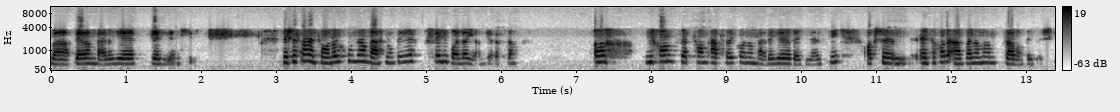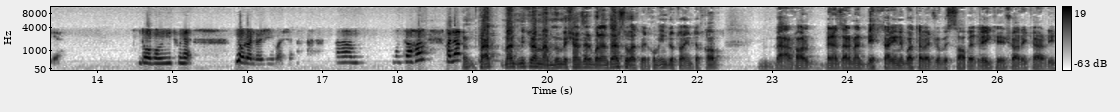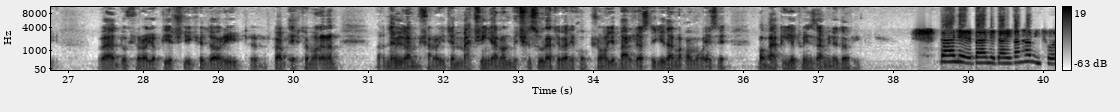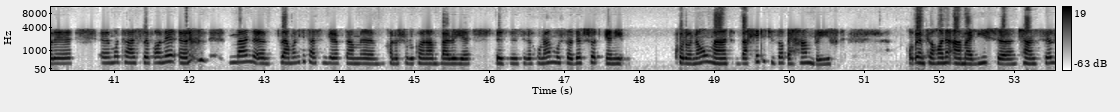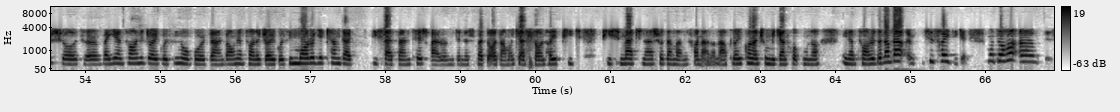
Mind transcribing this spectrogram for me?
و برم برای residency. نشستم امتحانا رو خوندم و نمره خیلی بالایی هم گرفتم. می‌خوام سپتامبر apply کنم برای residency. انتخاب اولم هم روان پزشکیه دومی می‌تونه نورولوژی باشه. منتها حالا بعد من می‌تونم ممنون بشم یه ذره بلندتر صحبت کنید خب این دوتا انتخاب به حال به نظر من بهترینه با توجه به سابقه ای که اشاره کردید و دکترا یا PhD که دارید. و احتمالا نمی‌دونم شرایط matching الان به چه صورته ولی خب شما یه برجستگی در مقام مقایسه با بقیه تو این زمینه دارید. بله بله دقیقا همینطوره. متاسفانه من زمانی که تصمیم گرفتم حالا شروع کنم برای رزیدنسی بخونم مصادف شد یعنی کرونا اومد و خیلی چیزا به هم ریخت. خب امتحان عملیش کنسل شد و یه امتحان جایگزین آوردن و اون امتحان جایگزین ما رو یکم در دیسادوانتج قرار میده نسبت به آدمایی که از سالهای پیش پیش مچ نشدن و می‌خوان الان اپلای کنن چون میگن خب اونا این امتحان رو دادن و چیزهای دیگه. منتها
